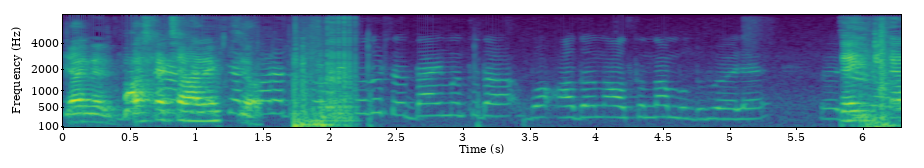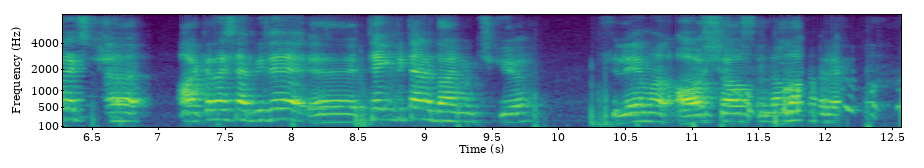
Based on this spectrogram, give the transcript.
Yani başka çaremiz arkadaşlar, yok. Bu arada soracak olursa Diamond'ı da bu adanın altından buldu böyle. böyle Tek bir tane e, arkadaşlar bir de e, tek bir tane diamond çıkıyor. Süleyman aşağısı ne lan öyle?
